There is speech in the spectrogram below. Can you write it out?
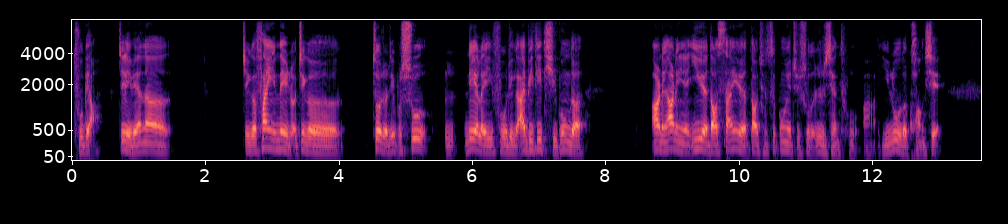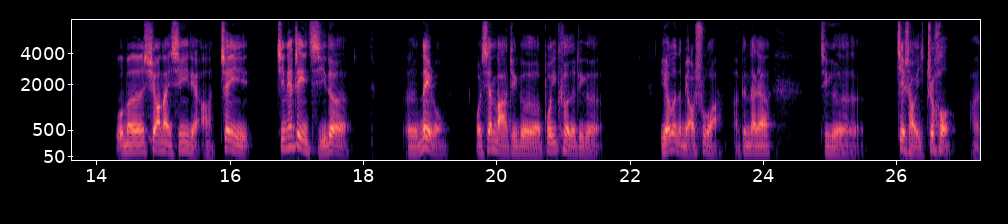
图表。这里边呢，这个翻译内容，这个作者这部书列了一幅这个 IBD 提供的二零二零年一月到三月道琼斯工业指数的日线图啊，一路的狂泻。我们需要耐心一点啊，这。今天这一集的呃内容，我先把这个波伊克的这个原文的描述啊啊跟大家这个介绍之后啊，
